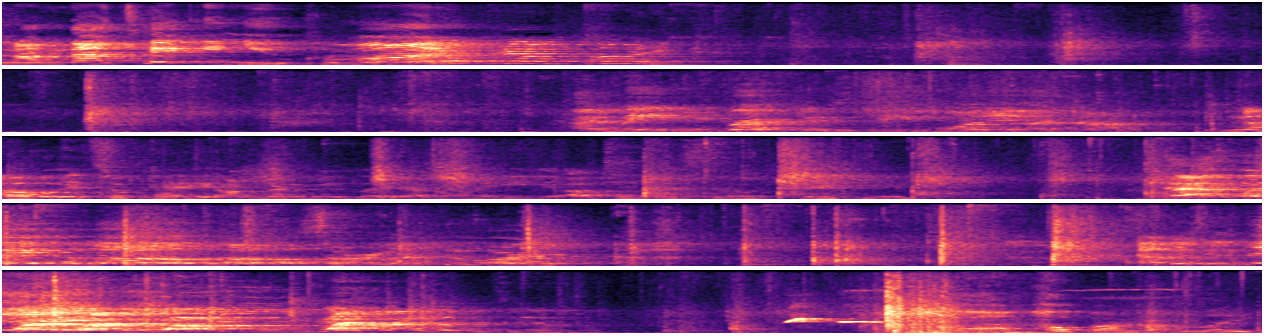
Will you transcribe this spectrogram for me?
lesson. I'm not taking you. Come on. Okay, I'm coming. I made you breakfast. Do you want it or not? No, it's okay. I'm gonna be late. I don't want to eat. I'll take this though. Thank you. That way. Hello. Hello. Sorry. Front door. Have a good day. Okay, bye. I love you too. Oh, I hope I'm not late.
